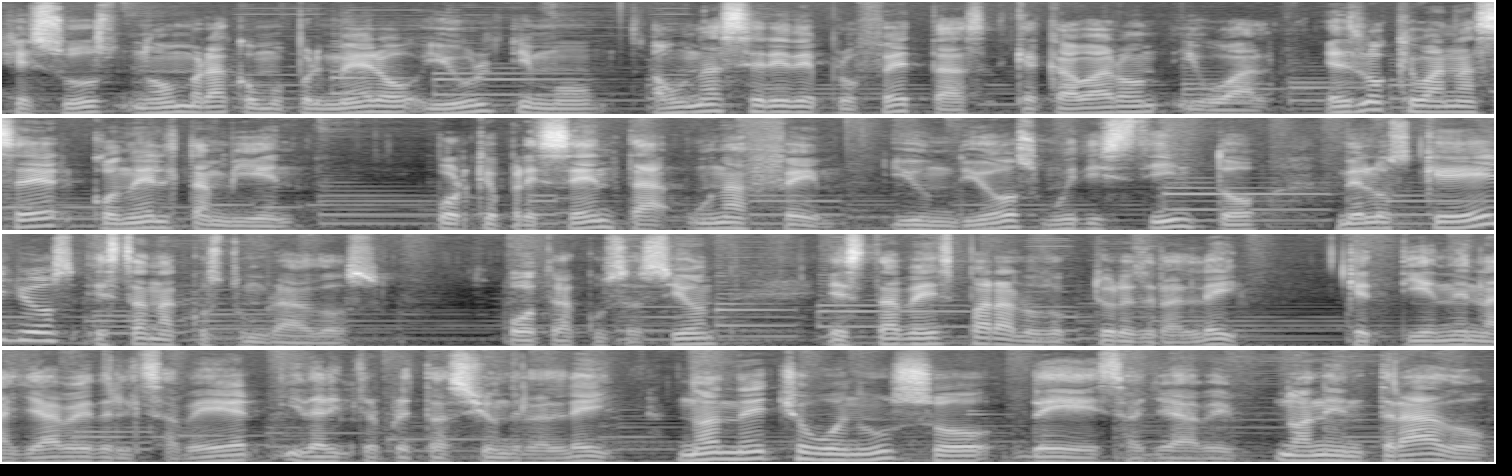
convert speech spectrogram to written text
Jesús nombra como primero y último a una serie de profetas que acabaron igual. Es lo que van a hacer con él también, porque presenta una fe y un Dios muy distinto de los que ellos están acostumbrados. Otra acusación, esta vez para los doctores de la ley, que tienen la llave del saber y de la interpretación de la ley. No han hecho buen uso de esa llave, no han entrado,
